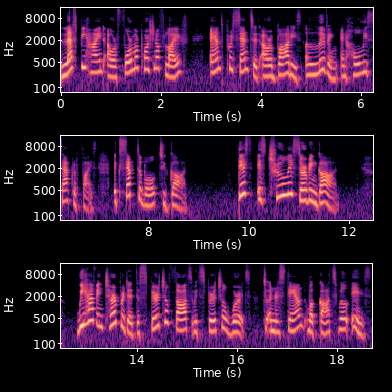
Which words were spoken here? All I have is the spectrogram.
left behind our former portion of life, and presented our bodies a living and holy sacrifice, acceptable to God. This is truly serving God. We have interpreted the spiritual thoughts with spiritual words to understand what God's will is,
